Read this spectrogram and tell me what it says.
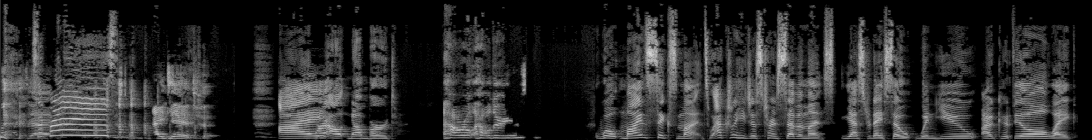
Surprise! I did. I we're outnumbered. How how old are yours? Well, mine's six months. Well, actually, he just turned seven months yesterday. So when you, I could feel like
